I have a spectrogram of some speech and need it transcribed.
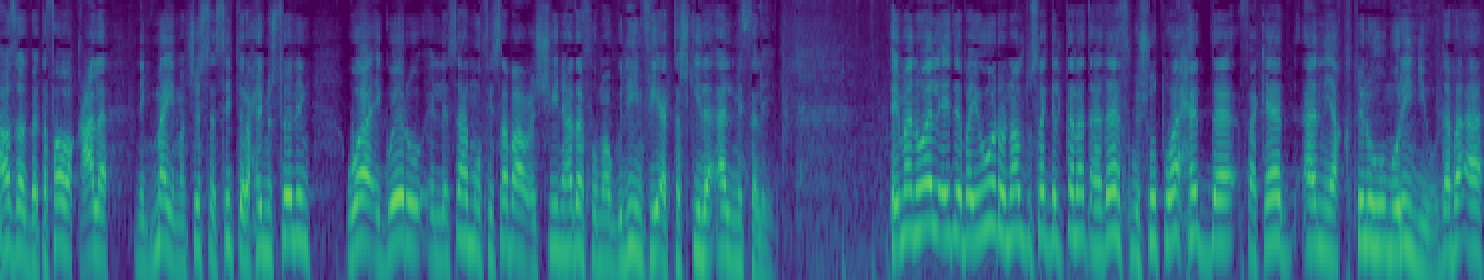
هازارد بيتفوق على نجمي مانشستر سيتي رحيم ستيرلينج وأجويرو اللي ساهموا في 27 هدف وموجودين في التشكيلة المثالية. إيمانويل اديبايور رونالدو سجل ثلاث أهداف بشوط واحد فكاد أن يقتله مورينيو ده بقى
